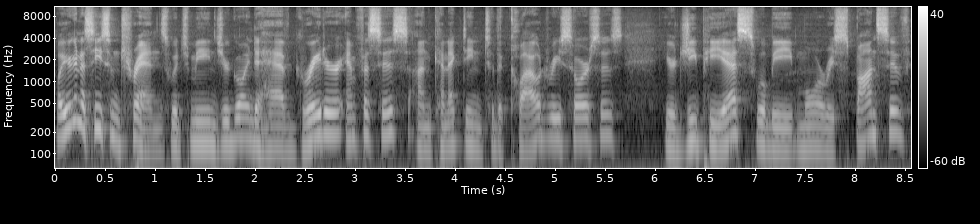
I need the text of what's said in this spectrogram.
Well, you're going to see some trends, which means you're going to have greater emphasis on connecting to the cloud resources. Your GPS will be more responsive.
